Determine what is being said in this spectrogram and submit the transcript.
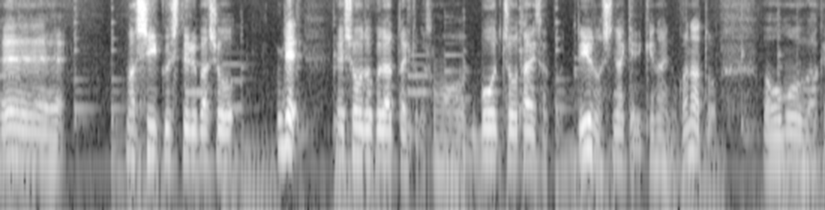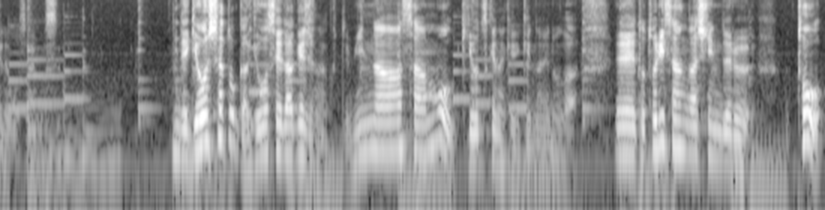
えまあ、飼育してる場所で消毒だったりとかその防鳥対策っていうのをしなきゃいけないのかなと思うわけでございます。で業者とか行政だけじゃなくて皆さんも気をつけなきゃいけないのが、えー、と鳥さんが死んでると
